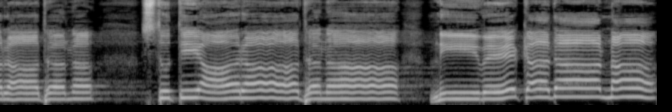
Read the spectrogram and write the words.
ఆరాధన స్థుతి ఆరాధన నీవే కదా నా.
